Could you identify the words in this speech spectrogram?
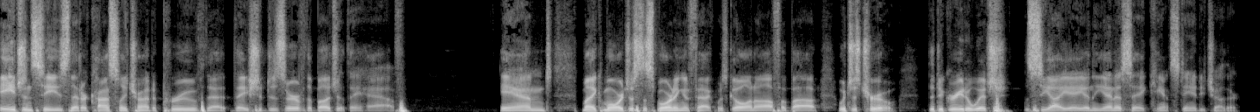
agencies that are constantly trying to prove that they should deserve the budget they have. And Mike Moore just this morning, in fact, was going off about, which is true, the degree to which the CIA and the NSA can't stand each other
